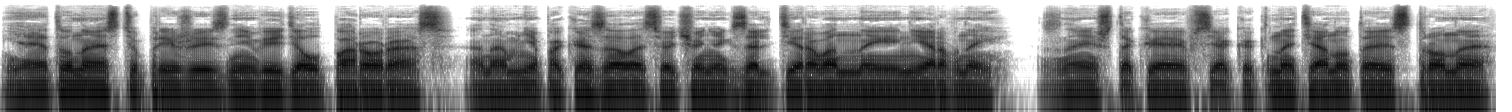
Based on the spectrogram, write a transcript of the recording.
«Я эту Настю при жизни видел пару раз. Она мне показалась очень экзальтированной и нервной. Знаешь, такая вся, как натянутая струна,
